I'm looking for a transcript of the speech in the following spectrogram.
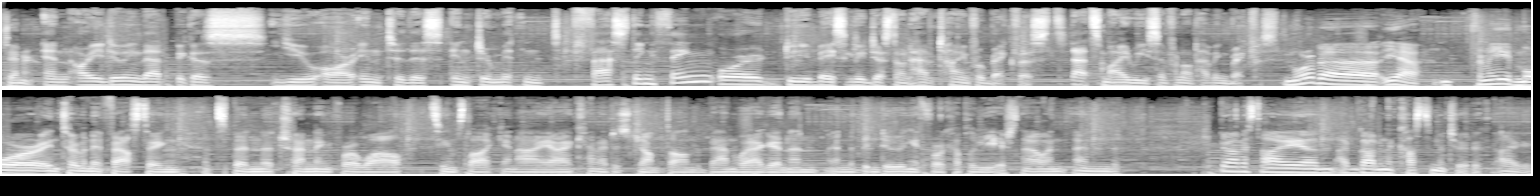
dinner. And are you doing that because you are into this intermittent fasting thing, or do you basically just don't have time for breakfast? That's my reason for not having breakfast. More of a, yeah, for me, more intermittent fasting. It's been trending for a while, it seems like, and I, I kind of just jumped on the bandwagon and, and have been doing it for a couple of years now. And, and to be honest, I, um, I've gotten accustomed to it. I,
